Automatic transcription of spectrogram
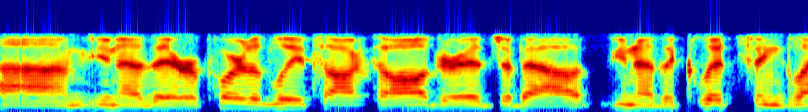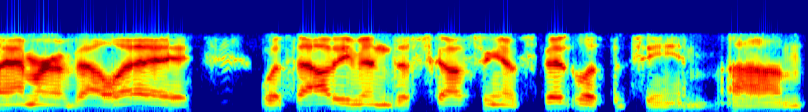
Um, you know, they reportedly talked to Aldridge about, you know, the glitz and glamour of LA without even discussing his fit with the team. Um,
